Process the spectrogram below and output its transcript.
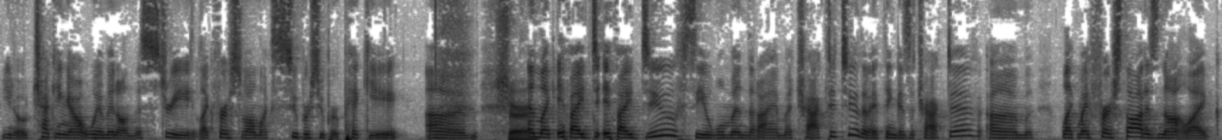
you know checking out women on the street. Like first of all, I'm like super super picky. Um, Sure. And like if I d- if I do see a woman that I am attracted to that I think is attractive, um, like my first thought is not like,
